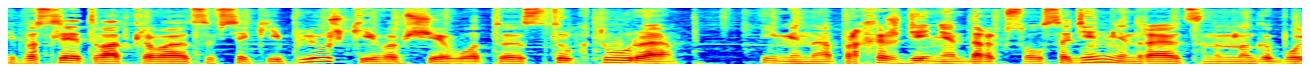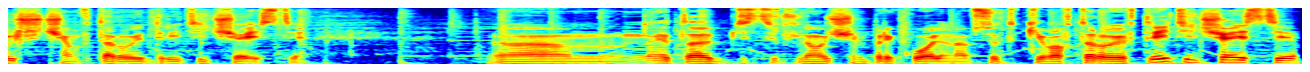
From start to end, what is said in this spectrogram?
И после этого открываются всякие плюшки, и вообще вот э, структура именно прохождения Dark Souls 1 мне нравится намного больше, чем второй и третьей части. Эм, это действительно очень прикольно. Все-таки во второй и в третьей части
